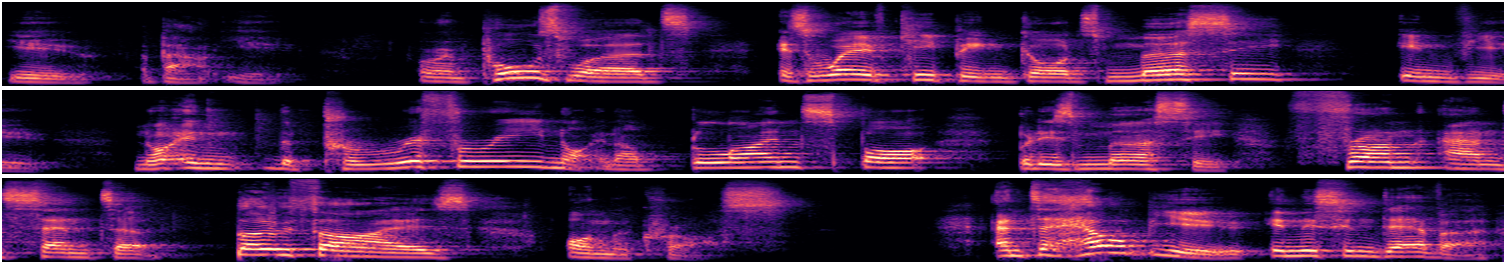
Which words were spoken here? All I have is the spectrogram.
you about you. Or, in Paul's words, it's a way of keeping God's mercy in view not in the periphery, not in our blind spot, but His mercy, front and center, both eyes on the cross. And to help you in this endeavor,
